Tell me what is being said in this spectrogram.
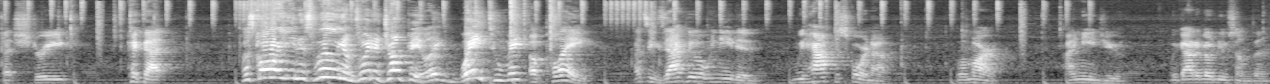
that streak. Pick that. Let's go, Aeneas Williams. Way to jump it. Like, way to make a play. That's exactly what we needed. We have to score now. Lamar, I need you. We got to go do something.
